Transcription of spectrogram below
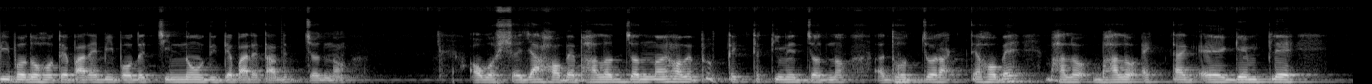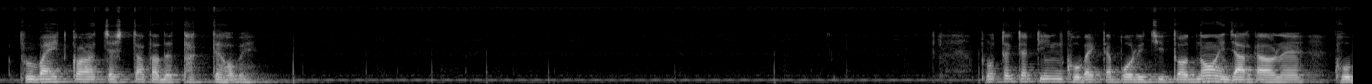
বিপদও হতে পারে, বিপদের চিহ্নও দিতে পারে তাদের জন্য। অবশ্যই যা হবে ভালোর জন্যই হবে, প্রত্যেকটা টিমের জন্য ধৈর্য রাখতে হবে। ভালো ভালো একটা গেম প্লে প্রোভাইড করার চেষ্টা তাদের থাকতে হবে। প্রত্যেকটা টিম খুব একটা পরিচিত নয়, যার কারণে খুব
